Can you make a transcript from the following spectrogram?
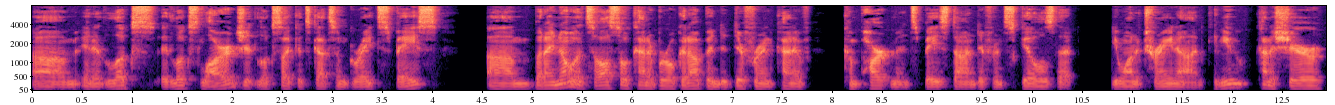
um, and it looks it looks large. It looks like it's got some great space, um, but I know it's also kind of broken up into different kind of compartments based on different skills that you want to train on. Can you kind of share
